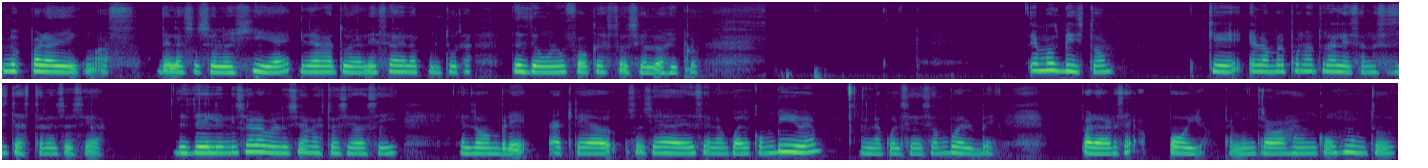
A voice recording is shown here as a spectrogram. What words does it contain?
los paradigmas de la sociología y la naturaleza de la cultura desde un enfoque sociológico. Hemos visto que el hombre por naturaleza necesita estar en sociedad. Desde el inicio de la evolución esto ha sido así. El hombre ha creado sociedades en las cuales convive, en las cuales se desenvuelve para darse apoyo. También trabajan en conjuntos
